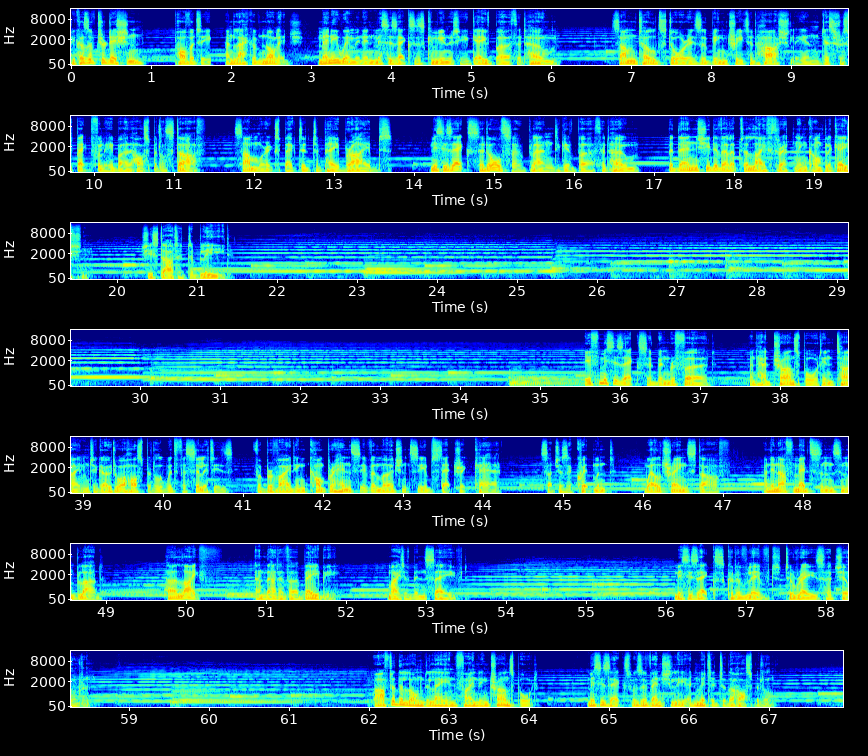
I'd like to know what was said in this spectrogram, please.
Because of tradition, poverty, and lack of knowledge, Many women in Mrs. X's community gave birth at home. Some told stories of being treated harshly and disrespectfully by the hospital staff. Some were expected to pay bribes. Mrs. X had also planned to give birth at home, but then she developed a life-threatening complication. She started to bleed. If Mrs. X had been referred and had transport in time to go to a hospital with facilities for providing comprehensive emergency obstetric care, such as equipment, well-trained staff, and enough medicines and blood, her life, and that of her baby, might have been saved. Mrs. X could have lived to raise her children. After the long delay in finding transport, Mrs. X was eventually admitted to the hospital,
